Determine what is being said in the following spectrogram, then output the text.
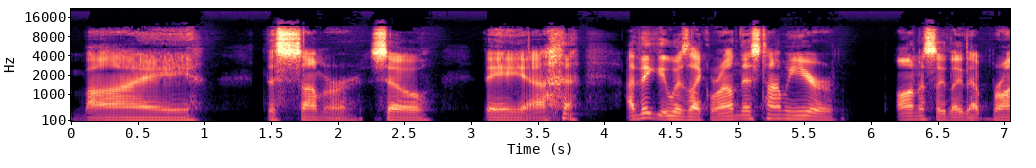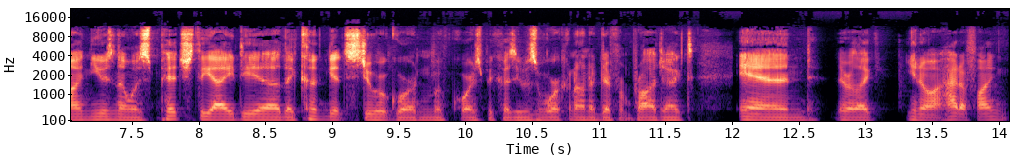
by the summer. So they, uh, I think it was like around this time of year, honestly like that Brian Yuzna was pitched the idea. They couldn't get Stuart Gordon, of course, because he was working on a different project. And they were like, you know, I had to find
